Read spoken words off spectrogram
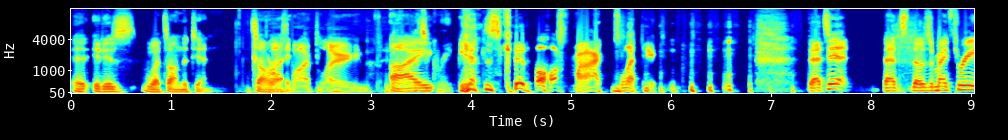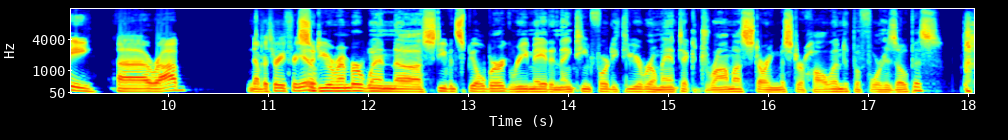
it, it is what's on the tin. It's all Off my plane. I That's a great yes, get off my plane. That's it. That's those are my three. Uh, Rob, number three for you. So, do you remember when uh, Steven Spielberg remade a 1943 romantic drama starring Mr. Holland before his opus? what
